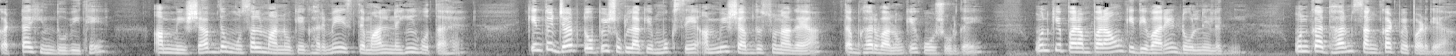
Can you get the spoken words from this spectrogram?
कट्टर हिंदू भी थे। अम्मी शब्द मुसलमानों के घर में इस्तेमाल नहीं होता है। किंतु जब टोपी शुक्ला के मुख से अम्मी शब्द सुना गया, तब घर वालों के होश उड़ गए। उनकी परंपराओं की दीवारें डोलने लगीं। उनका धर्म संकट में पड़ गया।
